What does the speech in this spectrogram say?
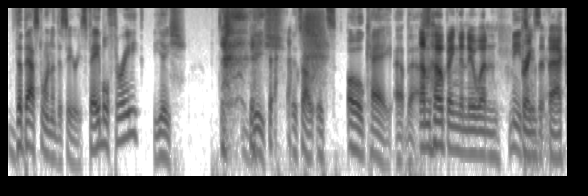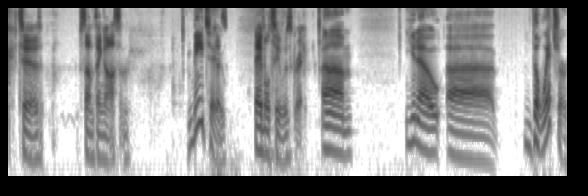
the best one of the series. Fable 3, yeesh. Yeesh. it's, it's okay at best. I'm hoping the new one Me too, brings man. it back to something awesome. Me too. Fable 2 was great. um, you know, uh, The Witcher.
